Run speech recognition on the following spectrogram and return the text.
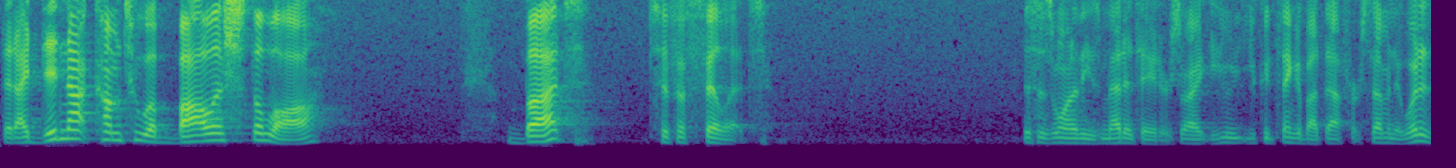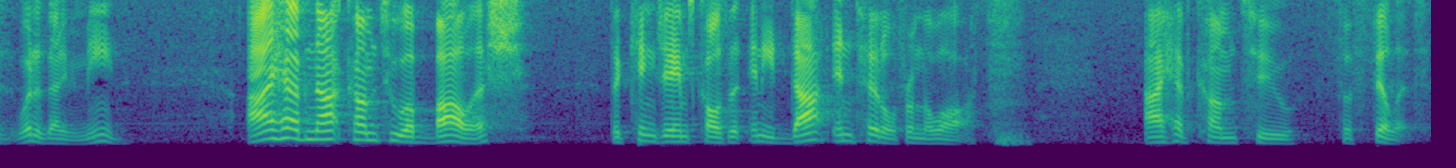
that I did not come to abolish the law, but to fulfill it. This is one of these meditators, right? You, you could think about that for seven days. What, is, what does that even mean? I have not come to abolish, the King James calls it, any dot and tittle from the law. I have come to fulfill it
